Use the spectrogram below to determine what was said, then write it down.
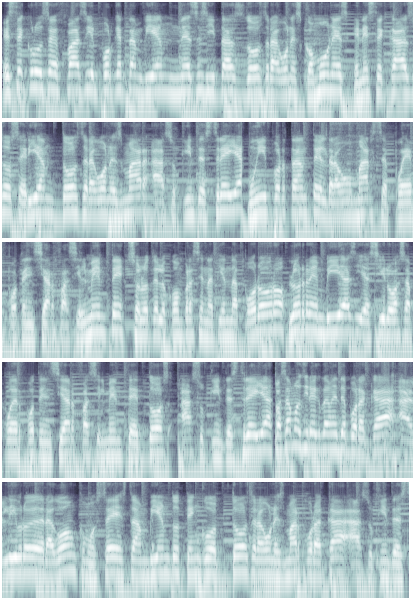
Este cruce es fácil porque también necesitas dos dragones comunes, en este caso serían dos dragones mar a su quinta estrella. Muy importante, el dragón mar se puede potenciar fácilmente, solo te lo compras en la tienda por oro, lo reenvías y así lo vas a poder potenciar fácilmente dos a su quinta estrella. Pasamos directamente por acá al libro de dragón, como ustedes están viendo tengo dos dragones mar por acá a su quinta estrella,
